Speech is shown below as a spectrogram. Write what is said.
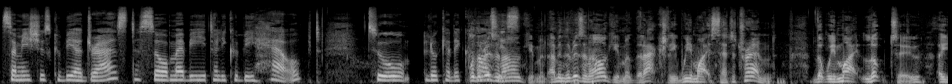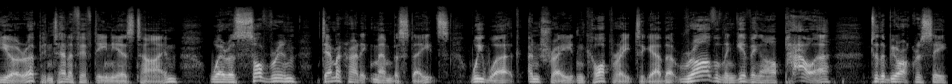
some issues could be addressed. So maybe Italy could be helped to look at the Well, there is an argument. I mean, there is an argument that actually we might set a trend. That we might look to a Europe in 10 or 15 years' time, where as sovereign democratic member states, we work and trade and cooperate together rather than giving our power to the bureaucracy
